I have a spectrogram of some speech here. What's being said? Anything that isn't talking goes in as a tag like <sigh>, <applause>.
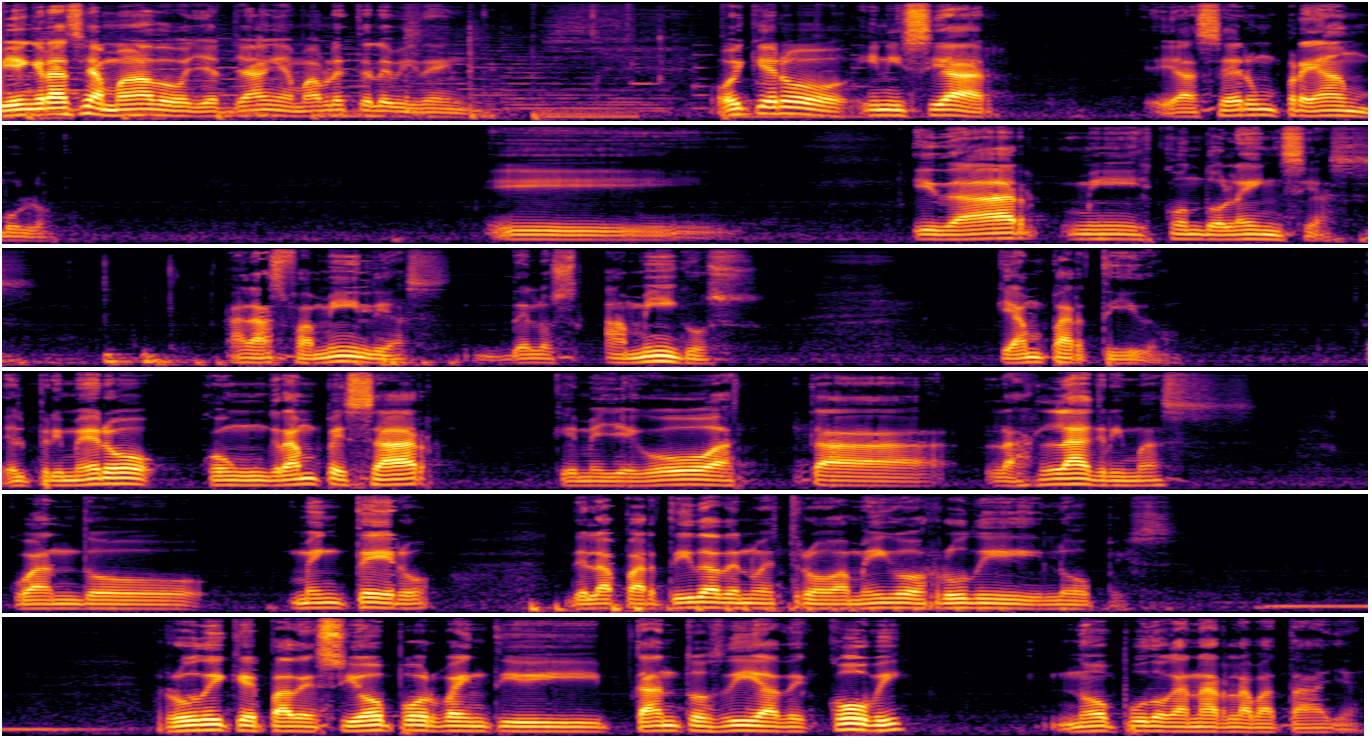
Bien, gracias, amado Yerjan y amables televidentes. Hoy quiero iniciar y eh, hacer un preámbulo y, y dar mis condolencias a las familias de los amigos que han partido. El primero con un gran pesar que me llegó hasta las lágrimas cuando me entero de la partida de nuestro amigo Rudy López. Rudy que padeció por veintitantos días de COVID, no pudo ganar la batalla.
